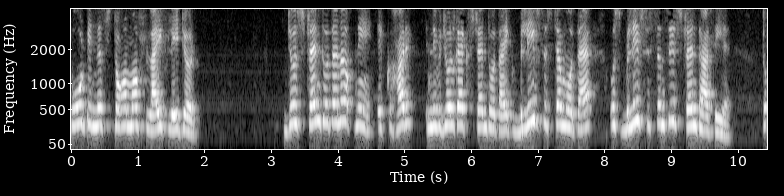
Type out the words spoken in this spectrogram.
port in the storm of life later जो स्ट्रेंथ होता है ना अपने, एक हर इंडिविजुअल का एक स्ट्रेंथ होता है, एक बिलीफ सिस्टम होता है, उस बिलीफ सिस्टम से स्ट्रेंथ आती है। तो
